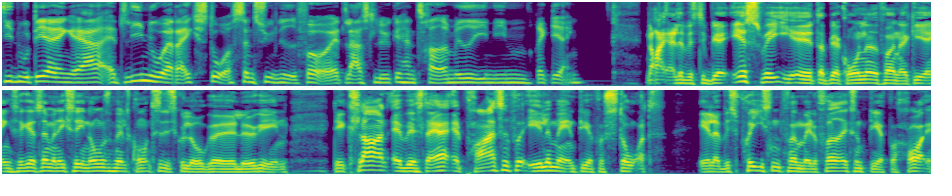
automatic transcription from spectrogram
din vurdering er, at lige nu er der ikke stor sandsynlighed for, at Lars Lykke han træder med ind i en regering? Nej, altså hvis det bliver SV, øh, der bliver grundlaget for en regering, så kan jeg simpelthen ikke se nogen som helst grund til, at de skulle lukke øh, lykke ind. Det er klart, at hvis der er, at presset for Ellemann bliver for stort, eller hvis prisen for Mette Frederiksen bliver for høj,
